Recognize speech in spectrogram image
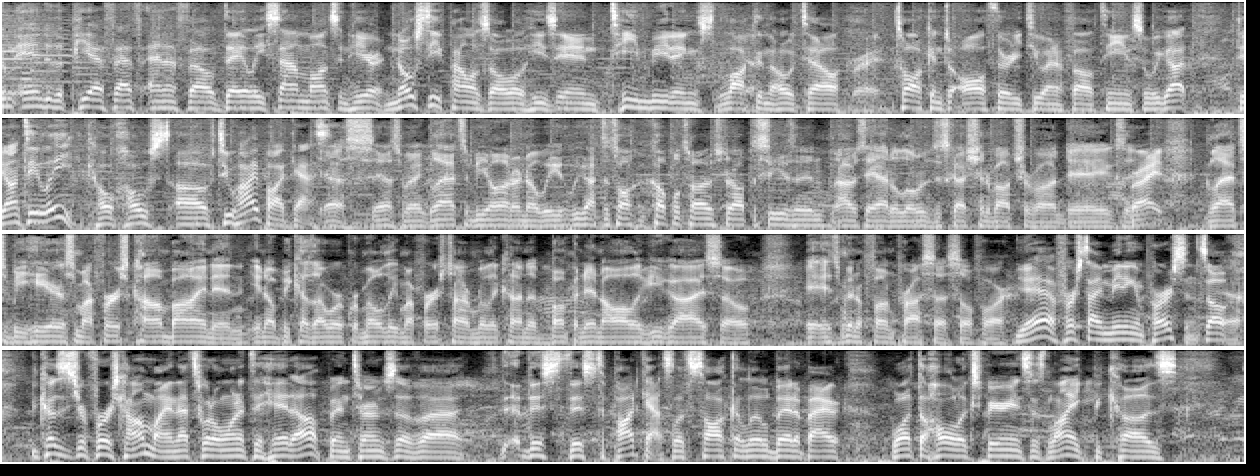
Welcome into the PFF NFL Daily. Sam Monson here. No Steve Palazzolo. He's in team meetings, locked yeah. in the hotel, right. talking to all 32 NFL teams. So we got Diante Lee, co-host of Two High podcast. Yes, yes, man. Glad to be on. I know we, we got to talk a couple times throughout the season. Obviously, I had a little discussion about Trevon Diggs. right. Glad to be here. It's my first combine, and you know because I work remotely, my first time really kind of bumping into all of you guys. So it, has been a fun process so far. Yeah, first time meeting in person. So yeah. because it's your first combine, that's what I wanted to hit up in terms of uh, this this podcast. Let's talk a little bit about what the whole experience is like because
